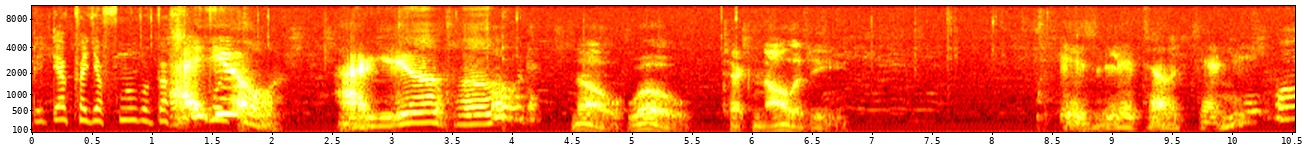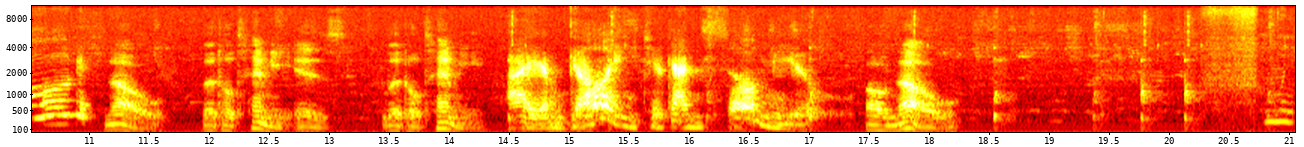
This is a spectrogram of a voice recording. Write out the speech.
Ребята, я снова Are захожу. you? Are you food? No, whoa, technology. Is little Timmy food? No, little Timmy is little Timmy. I am going to consume you. Oh no. Oh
